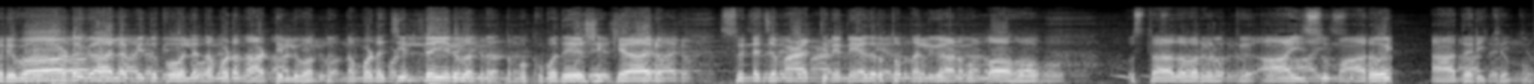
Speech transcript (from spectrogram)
ഒരുപാട് കാലം ഇതുപോലെ നമ്മുടെ നാട്ടിൽ വന്ന്. നമ്മുടെ ജില്ലയിൽ വന്ന് നമുക്ക് ഉപദേശിക്കാനും സുന്ന ജമാഅത്തിന് നേതൃത്വം നൽകാനും അള്ളാഹു ഉസ്താദ് അവർക്ക് ആയുസും ആരോഗ്യം ആദരിക്കുന്നു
